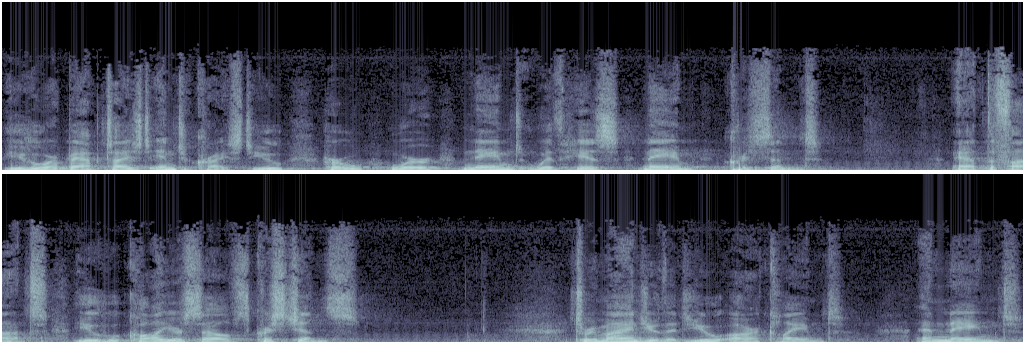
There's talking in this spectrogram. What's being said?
You who are baptized into Christ, you who were named with his name, christened at the font, you who call yourselves Christians, to remind you that you are claimed and named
